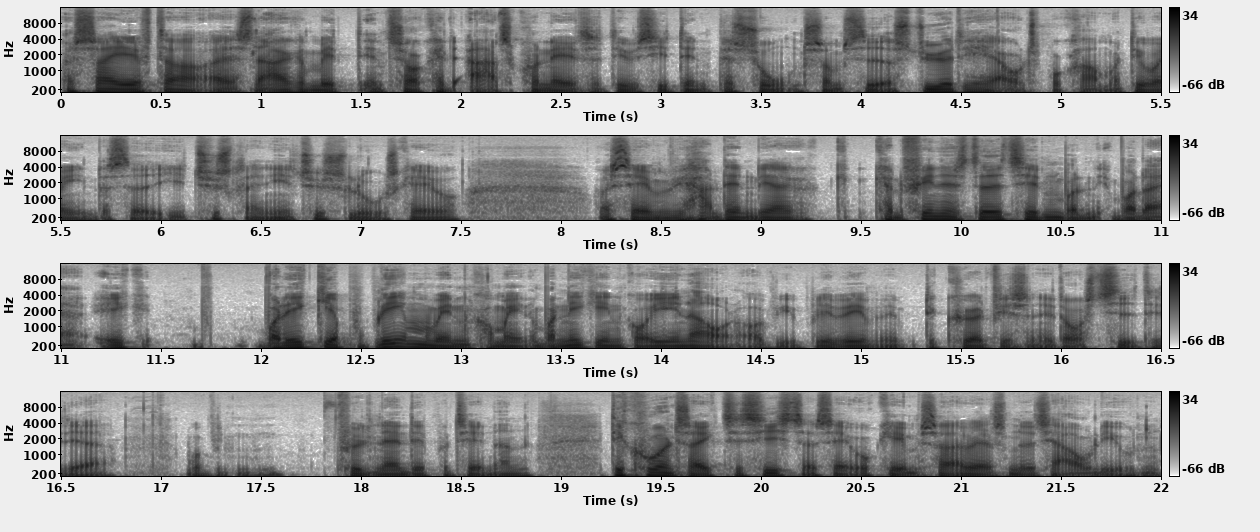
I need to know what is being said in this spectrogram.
Og så efter at have snakket med en såkaldt artskoordinator, det vil sige den person, som sidder og styrer det her avlsprogram, og det var en, der sad i Tyskland i en tysk zoologisk have, og sagde, at vi har den der, kan du finde et sted til den, hvor, hvor, der ikke, hvor det ikke giver problemer med, at den kommer ind, og hvor den ikke indgår i indavl, og vi blev ved med, det kørte vi sådan et års tid, det der, hvor vi følte den lidt på tænderne. Det kunne han så ikke til sidst, og sagde, okay, så er vi altså nødt til at aflive den.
